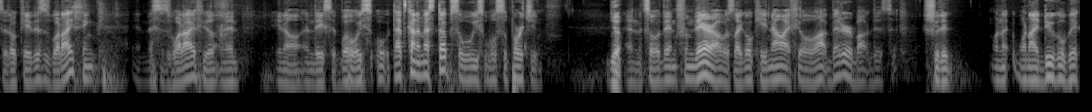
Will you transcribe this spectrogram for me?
said, okay, this is what I think and this is what I feel. And then, you know, and they said, well, we, well that's kind of messed up, so we will support you. Yeah. And so then from there, I was like, okay, now I feel a lot better about this. Should it when I, when I do go back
